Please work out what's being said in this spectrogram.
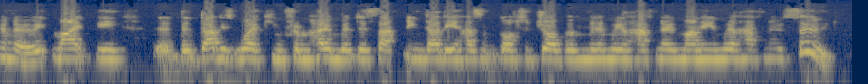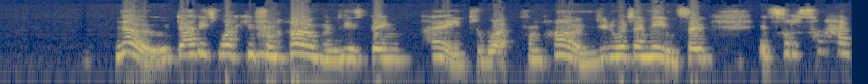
You know, it might be that, that daddy's working from home, but does that mean daddy hasn't got a job and then we'll have no money and we'll have no food? No, daddy's working from home and he's being paid to work from home. Do you know what I mean? So it's sort of somehow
